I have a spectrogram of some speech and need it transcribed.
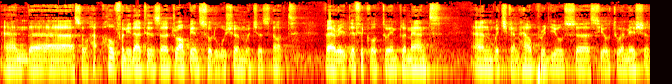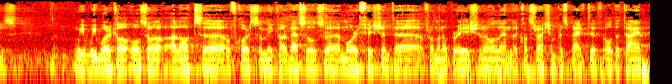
And uh, so ho- hopefully that is a drop-in solution, which is not very difficult to implement, and which can help reduce uh, CO2 emissions. We, we work also a lot, uh, of course, to make our vessels uh, more efficient uh, from an operational and a construction perspective all the time.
